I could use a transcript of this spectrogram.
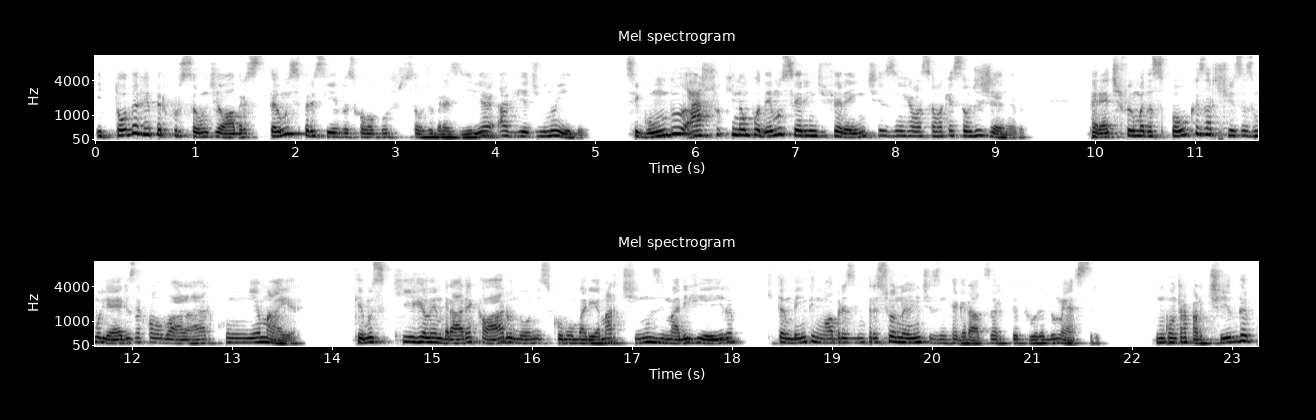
e toda a repercussão de obras tão expressivas como a construção de Brasília havia diminuído. Segundo, acho que não podemos ser indiferentes em relação à questão de gênero. Peretti foi uma das poucas artistas mulheres a colaborar com Niemeyer. Temos que relembrar, é claro, nomes como Maria Martins e Mari Vieira, que também têm obras impressionantes integradas à arquitetura do mestre. Em contrapartida,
